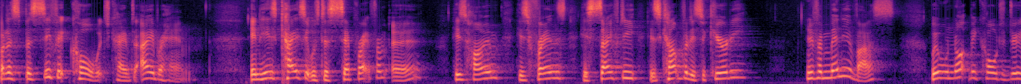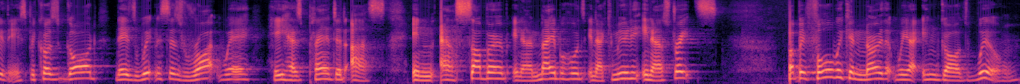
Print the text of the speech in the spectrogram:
but a specific call which came to Abraham. In his case, it was to separate from Ur, his home, his friends, his safety, his comfort, his security. And for many of us, we will not be called to do this because God needs witnesses right where He has planted us in our suburb, in our neighborhoods, in our community, in our streets. But before we can know that we are in God's will,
